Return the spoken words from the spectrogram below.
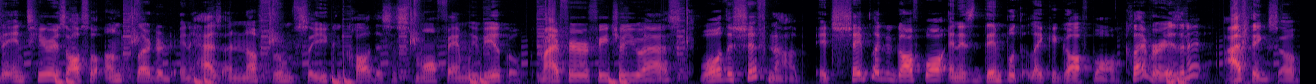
The interior is also uncluttered and has enough room so you can call this a small family vehicle. My favorite feature you ask? Well, the shift knob. It's shaped like a golf ball and it's dimpled like a golf ball. Clever, isn't it? I think so.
